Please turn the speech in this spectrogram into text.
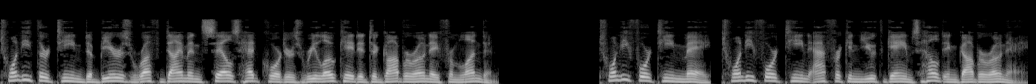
2013 De Beers Rough Diamond Sales headquarters relocated to Gaborone from London. 2014 May 2014 African Youth Games held in Gaborone.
